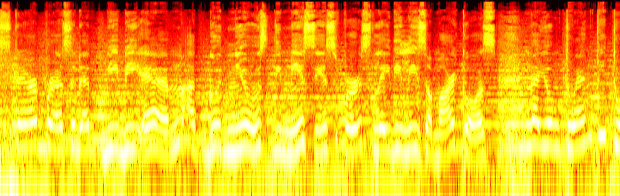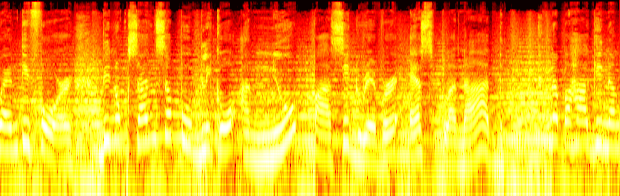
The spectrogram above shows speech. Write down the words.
Mr. President BBM at good news ni Mrs. First Lady Lisa Marcos ngayong 2024 binuksan sa publiko ang New Pasig River Esplanade. Na bahagi ng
